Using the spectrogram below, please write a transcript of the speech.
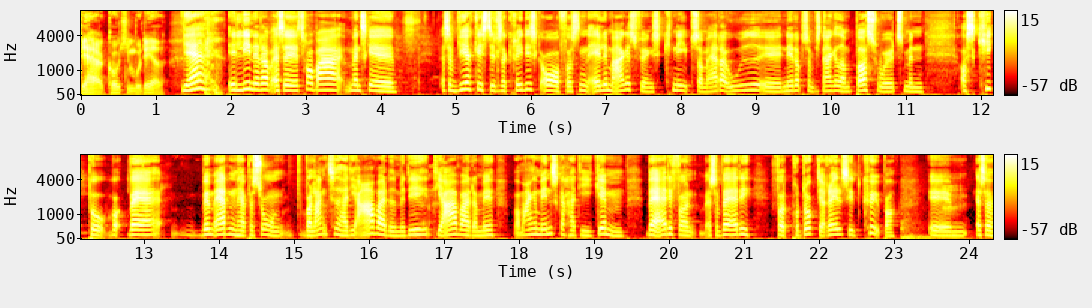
det har coachen vurderet. Ja, øh, lige netop. Altså, jeg tror bare, man skal altså virkelig stille sig kritisk over for sådan alle markedsføringsknep, som er derude. Øh, netop som vi snakkede om buzzwords, men også kigge på, hvor, hvad, hvem er den her person? Hvor lang tid har de arbejdet med det, de arbejder med? Hvor mange mennesker har de igennem? Hvad er det for, en, altså, hvad er det for et produkt, jeg reelt set køber? Øhm, altså,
